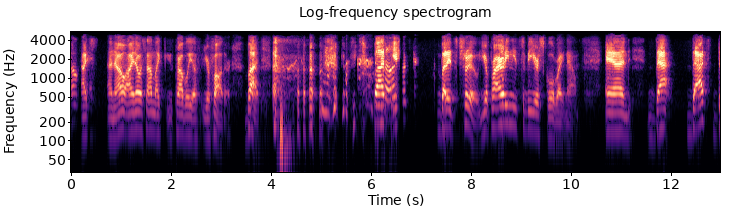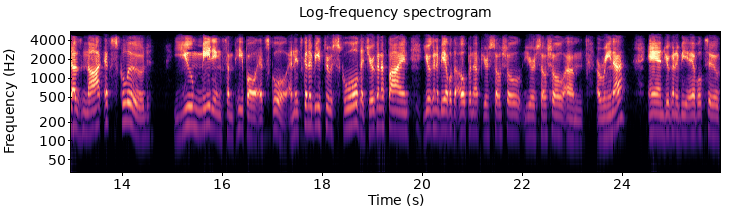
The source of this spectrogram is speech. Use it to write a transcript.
Okay. I, I know, I know, it sounds like probably a, your father, but but no, it, okay. but it's true. Your priority needs to be your school right now, and that that does not exclude you meeting some people at school and it's going to be through school that you're going to find you're going to be able to open up your social your social um arena and you're going to be able to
